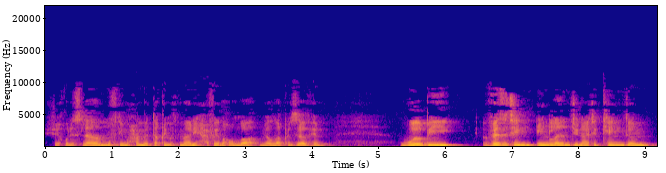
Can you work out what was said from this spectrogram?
Shaykh al-Islam Mufti Muhammad Taqi Uthmani Hafidahullah, may Allah preserve him, will be visiting England, United Kingdom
